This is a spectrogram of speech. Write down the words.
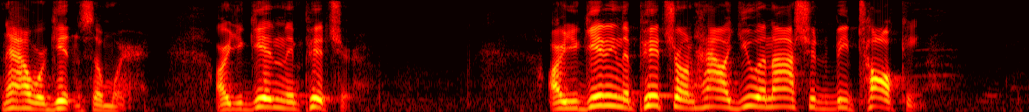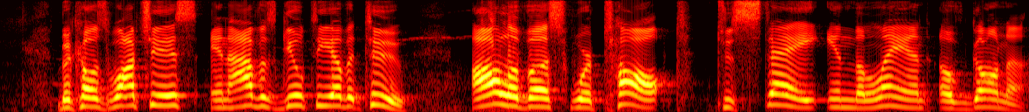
now we're getting somewhere. Are you getting the picture? Are you getting the picture on how you and I should be talking? Because watch this, and I was guilty of it too. All of us were taught to stay in the land of gonna.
